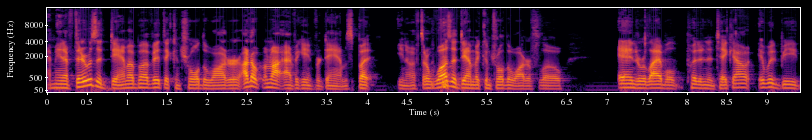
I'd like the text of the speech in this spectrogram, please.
I mean, if there was a dam above it that controlled the water, I don't. I'm not advocating for dams, but you know, if there was a dam that controlled the water flow and a reliable put in and take out, it would be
